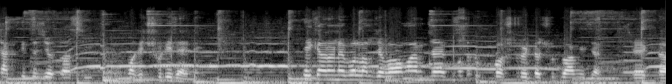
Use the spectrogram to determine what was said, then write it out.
চাকরিতে যেহেতু আছি, আমাকে ছুটি দেয়নি এই কারণে বললাম যে, বাবা মার যা কতটুকু কষ্ট, এটা শুধু আমি জানি যে একটা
